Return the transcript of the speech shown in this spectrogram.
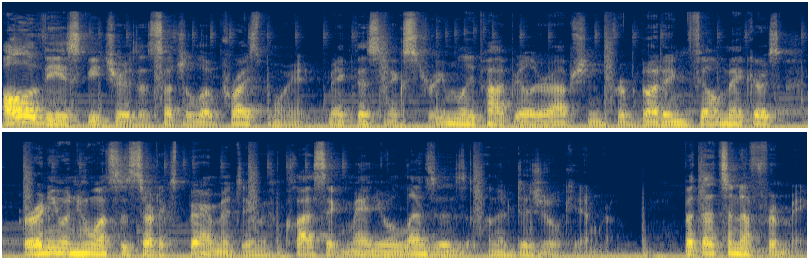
All of these features at such a low price point make this an extremely popular option for budding filmmakers or anyone who wants to start experimenting with classic manual lenses on their digital camera. But that's enough from me.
